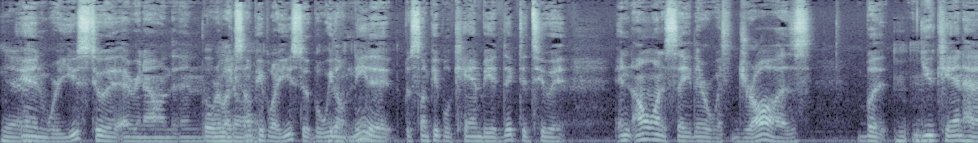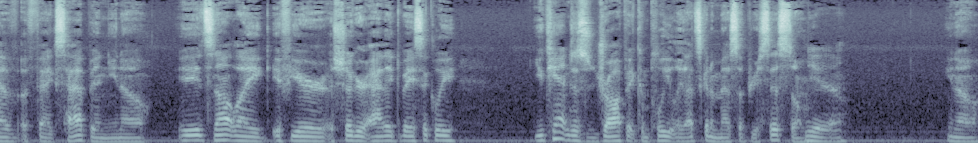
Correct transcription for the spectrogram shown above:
Yeah. And we're used to it every now and then. But or like some people are used to it but we we don't don't need need it. But some people can be addicted to it. And i don't want to say they're withdrawals but Mm-mm. you can have effects happen you know. It's not like if you're a sugar addict basically you can't just drop it completely. That's gonna mess up your system. Yeah. You know,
